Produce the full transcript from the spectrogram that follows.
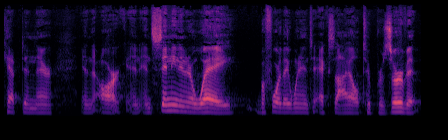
kept in there in the ark and, and sending it away before they went into exile to preserve it.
